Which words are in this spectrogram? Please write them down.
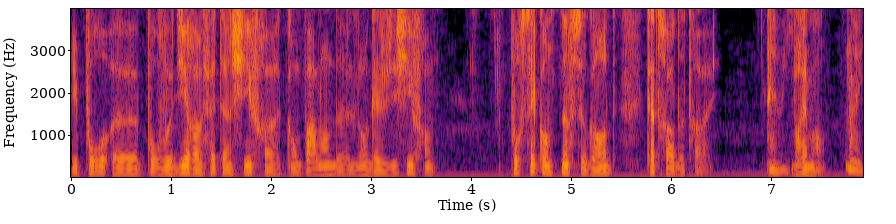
Et pour euh, pour vous dire en fait un chiffre, qu'en parlant de langage des chiffres, pour 59 secondes, 4 heures de travail. Ah oui. Vraiment. Oui.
